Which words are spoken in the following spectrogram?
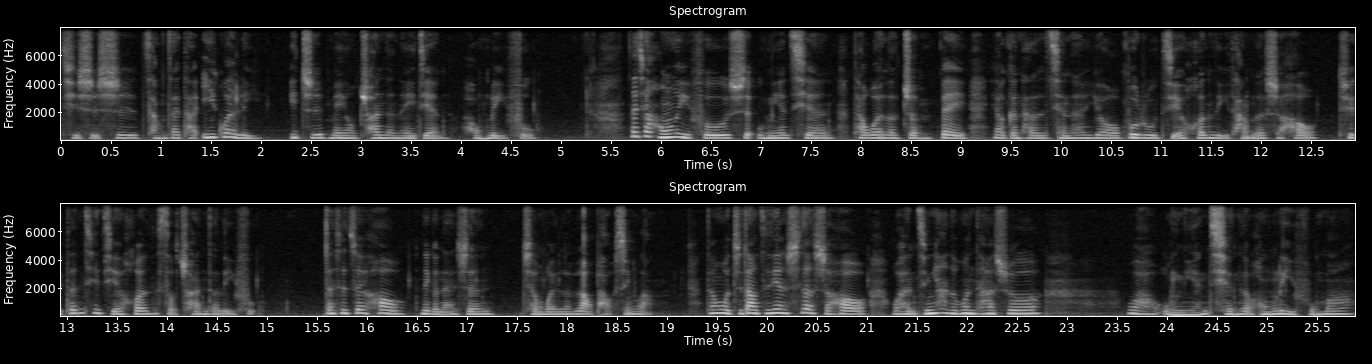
其实是藏在她衣柜里一直没有穿的那件红礼服。那件红礼服是五年前他为了准备要跟他的前男友步入结婚礼堂的时候去登记结婚所穿的礼服，但是最后那个男生成为了落跑新郎。当我知道这件事的时候，我很惊讶地问他说：“哇，五年前的红礼服吗？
